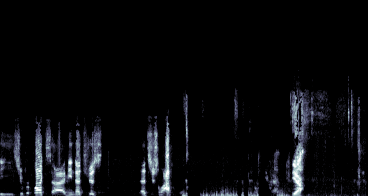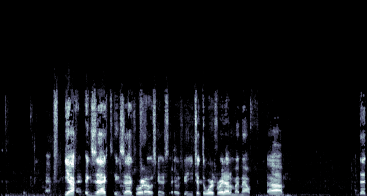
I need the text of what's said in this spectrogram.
the superflex, I mean that's just that's just laughable. Yeah. Yeah, exact exact word I was gonna say. I was gonna, you took the words right out of my mouth. Um, that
